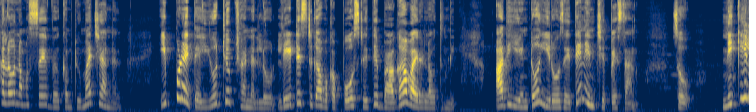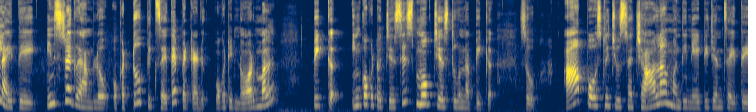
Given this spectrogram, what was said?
హలో నమస్తే వెల్కమ్ టు మై ఛానల్. ఇప్పుడైతే యూట్యూబ్ ఛానల్లో లేటెస్ట్గా ఒక పోస్ట్ అయితే బాగా వైరల్ అవుతుంది. అది ఏంటో ఈరోజైతే నేను చెప్పేస్తాను. సో నిఖిల్ అయితే ఇన్స్టాగ్రామ్లో ఒక టూ పిక్స్ అయితే పెట్టాడు. ఒకటి నార్మల్ పిక్ ఇంకొకటి వచ్చేసి స్మోక్ చేస్తూ ఉన్న పిక్. సో ఆ పోస్ట్ని చూసిన చాలామంది నేటిజన్స్ అయితే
